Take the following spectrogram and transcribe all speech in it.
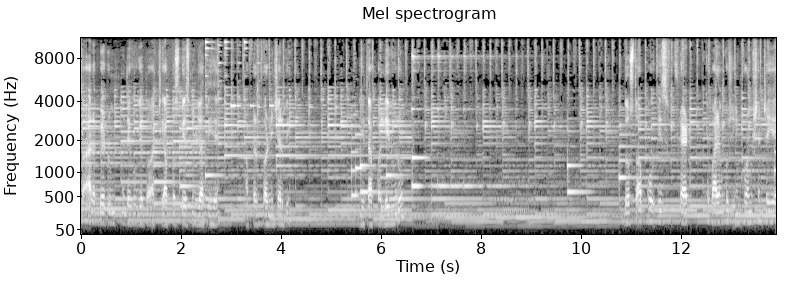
सारे बेडरूम में देखोगे तो अच्छी आपको स्पेस मिल जाती है। आफ्टर फर्नीचर भी। ये था आपका लिविंग रूम दोस्तों, आपको इस फ्लैट के बारे में कुछ इन्फॉर्मेशन चाहिए।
